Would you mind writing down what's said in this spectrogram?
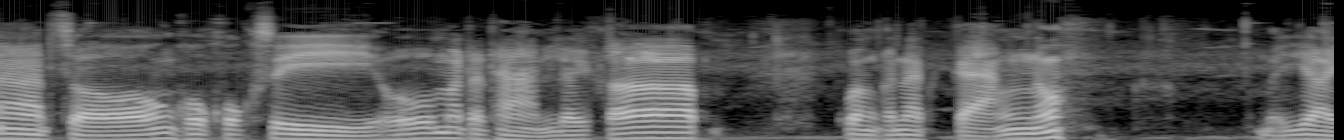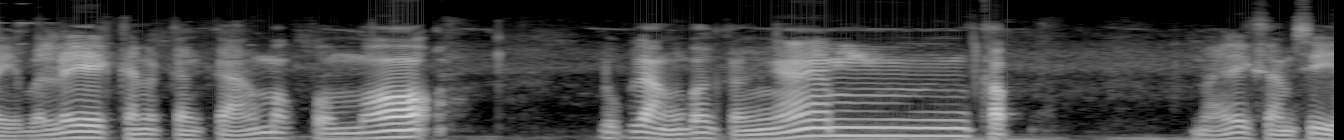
นาดสองหกหกสี่โอ้มาตรฐานเลยครับ กวางขนาดกลางเนาะใบใหญ่ใบเล็กขนาดกลางๆมักปมเหมาะรูปร่างบางกังงามครับหมายเลขสามสี่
